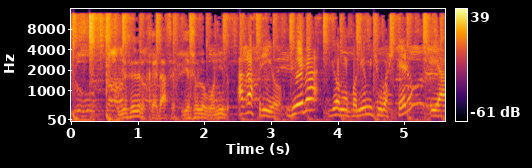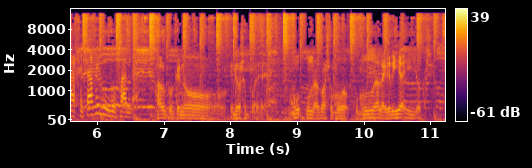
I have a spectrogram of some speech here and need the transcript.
Yo soy del Getafe y eso es lo bonito. Haga frío, llueva, yo me ponía mi chubasquero y al Getafe mi bufanda. Algo que no, que no se puede. Una cosa una alegría y yo qué sé.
